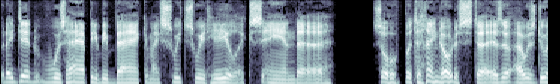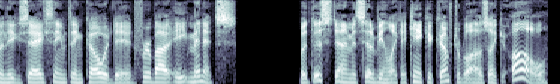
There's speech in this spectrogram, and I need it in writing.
but I did was happy to be back in my sweet, sweet Helix. And uh, so, but then I noticed uh, as I was doing the exact same thing Koa did for about eight minutes. But this time, instead of being like, I can't get comfortable, I was like, oh,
